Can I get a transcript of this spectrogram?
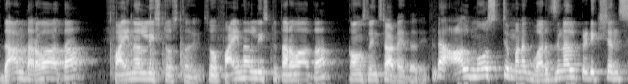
దాని తర్వాత ఫైనల్ లిస్ట్ వస్తుంది. సో ఫైనల్ లిస్ట్ తర్వాత కౌన్సిలింగ్ స్టార్ట్ అవుతుంది అంటే ఆల్మోస్ట్ మనకు ఒరిజినల్ ప్రిడిక్షన్స్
